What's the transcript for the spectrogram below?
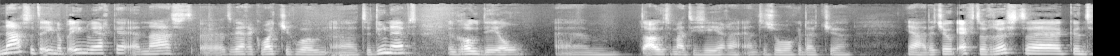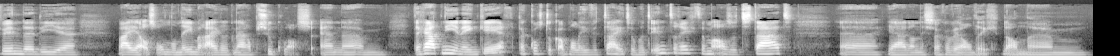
naast het één op één werken en naast het werk wat je gewoon te doen hebt, een groot deel um, te automatiseren en te zorgen dat je, ja, dat je ook echt de rust uh, kunt vinden die waar je als ondernemer eigenlijk naar op zoek was. En um, dat gaat niet in één keer. Dat kost ook allemaal even tijd om het in te richten. Maar als het staat, uh, ja, dan is dat geweldig. Dan um,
